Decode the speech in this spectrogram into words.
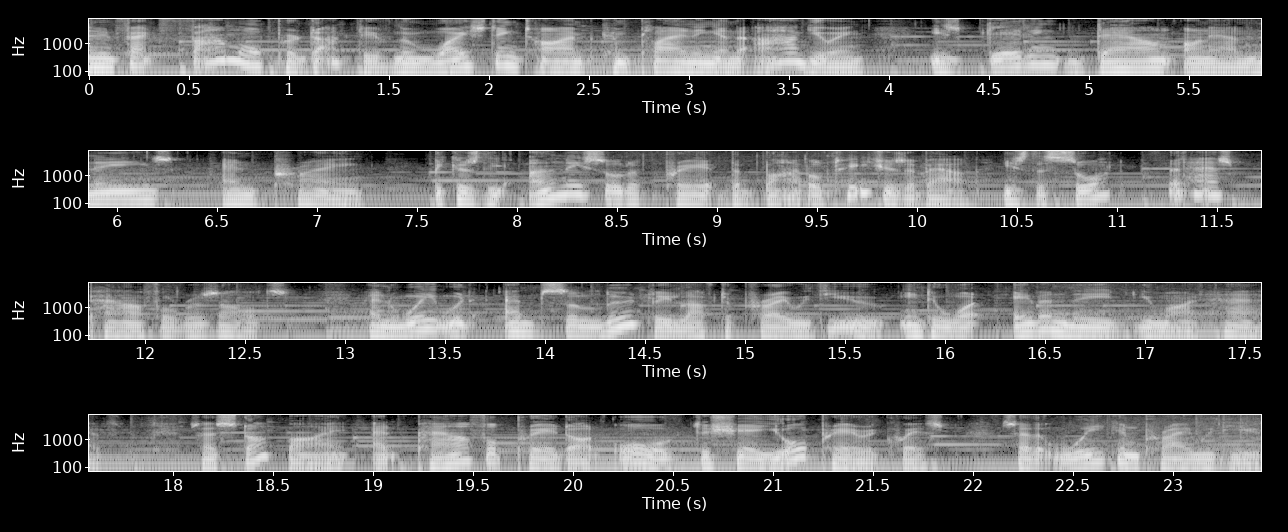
and in fact far more productive than wasting time complaining and arguing is getting down on our knees and praying. Because the only sort of prayer the Bible teaches about is the sort that has powerful results. And we would absolutely love to pray with you into whatever need you might have. So stop by at powerfulprayer.org to share your prayer request so that we can pray with you.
